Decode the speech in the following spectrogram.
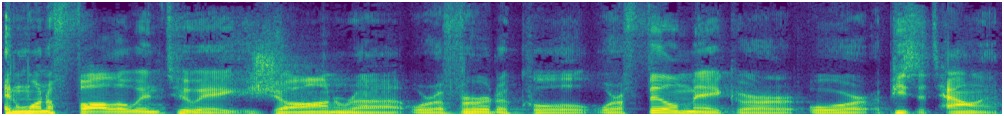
and want to follow into a genre or a vertical or a filmmaker or a piece of talent.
